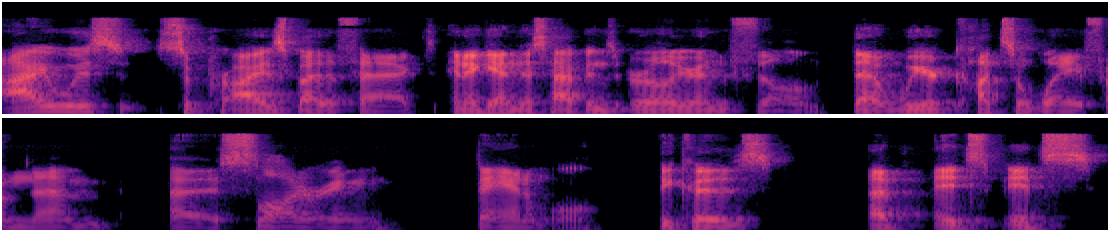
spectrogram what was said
I was surprised by the fact, and again, this happens earlier in the film, that Weir cuts away from them uh, slaughtering the animal, because it's it's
